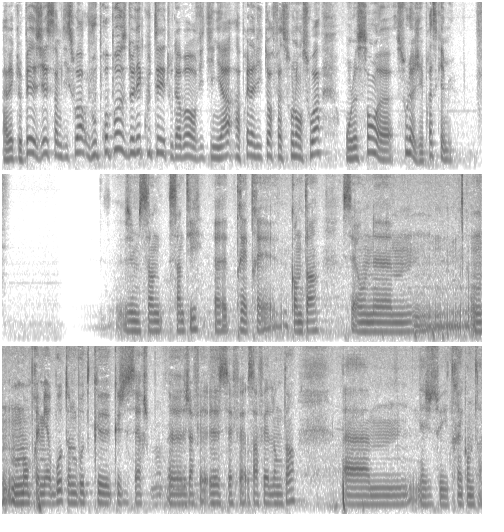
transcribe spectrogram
avec le PSG samedi soir. Je vous propose de l'écouter tout d'abord, Vitinha. Après la victoire face au Lensois, on le sent euh, soulagé, presque ému je me sens senti euh, très très content. C'est euh, mon premier but, un but que, je cherche. Euh, ça fait longtemps. et je suis très content.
